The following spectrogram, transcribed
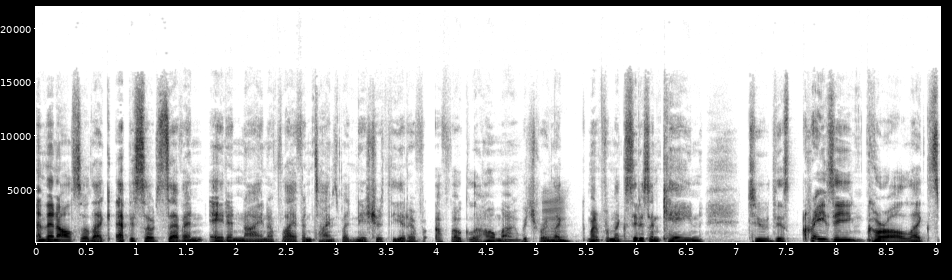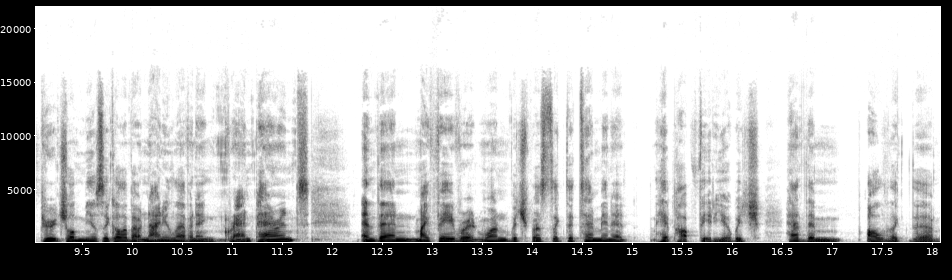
And then also like episode seven, eight, and nine of Life and Times by Nature Theater of, of Oklahoma, which were like mm. went from like Citizen Kane to this crazy girl like spiritual musical about 9-11 and grandparents. And then my favorite one, which was like the 10 minute hip hop video, which had them all like the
